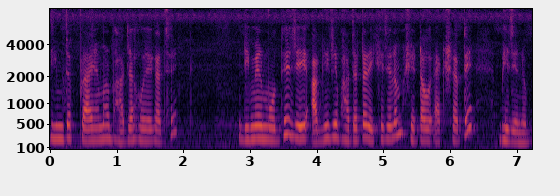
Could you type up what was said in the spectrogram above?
ডিমটা প্রায় আমার ভাজা হয়ে গেছে। ডিমের মধ্যে যে আগে যে ভাজাটা রেখেছিলাম সেটাও একসাথে ভেজে নেব।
